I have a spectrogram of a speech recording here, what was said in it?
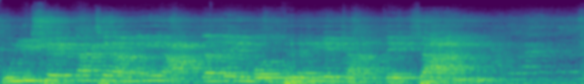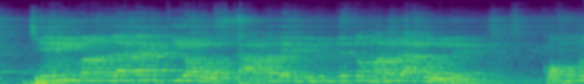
পুলিশের কাছে আমি আপনাদের মধ্যে দিয়ে জানতে চাই যে এই মামলাটার কি অবস্থা। আমাদের বিরুদ্ধে তো মামলা করলেন। কখনো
